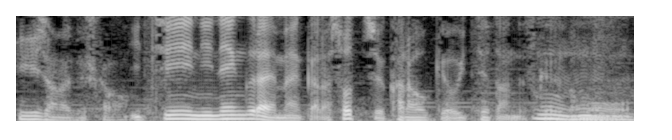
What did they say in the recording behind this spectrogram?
いいじゃないですか。1、2年ぐらい前からしょっちゅうカラオケを行ってたんですけれども、うんうんうんうん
